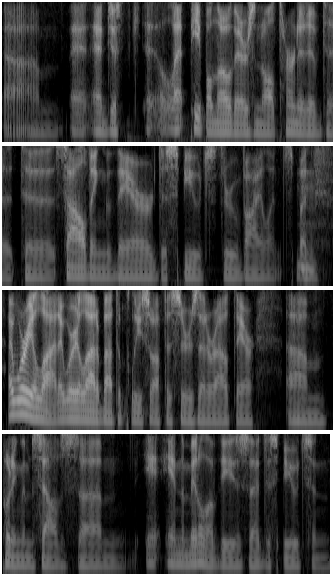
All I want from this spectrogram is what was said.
um, and, and, just uh, let people know there's an alternative to, to solving their disputes through violence. But mm. I worry a lot. I worry a lot about the police officers that are out there um, putting themselves um, in, in, the middle of these uh, disputes and,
